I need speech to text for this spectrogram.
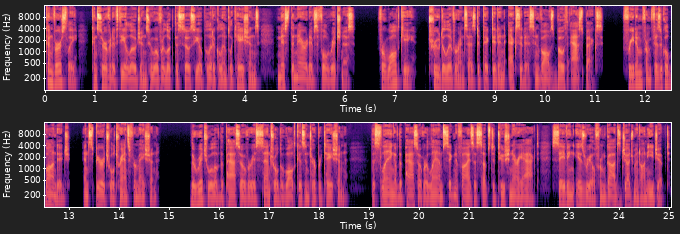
Conversely, conservative theologians who overlook the socio political implications miss the narrative's full richness. For Waltke, true deliverance as depicted in Exodus involves both aspects freedom from physical bondage and spiritual transformation. The ritual of the Passover is central to Waltke's interpretation. The slaying of the Passover lamb signifies a substitutionary act, saving Israel from God's judgment on Egypt.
